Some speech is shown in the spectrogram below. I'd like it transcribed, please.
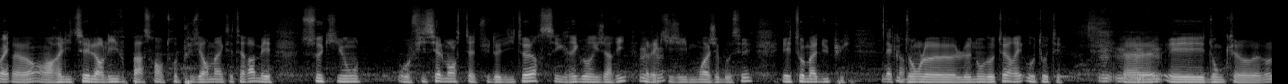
En réalité, leurs livres passera entre plusieurs mains, etc. Mais ceux qui ont officiellement le statut d'éditeur, c'est Grégory Jarry, Mhm. avec qui moi j'ai bossé, et Thomas Dupuis dont le, le nom d'auteur est Autoté. Mm, mm, Euh, mm, et donc, euh,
